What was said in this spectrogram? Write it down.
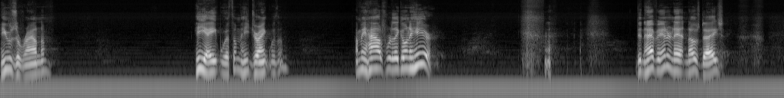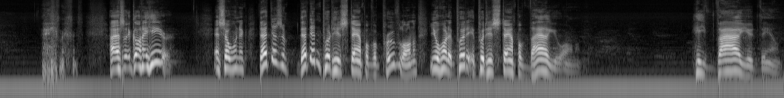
He was around them. He ate with them. He drank with them. I mean, how else were they going to hear? Didn't have internet in those days. How's it going to hear? And so when it, that doesn't that didn't put his stamp of approval on them. You know what it put? It put his stamp of value on them. He valued them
